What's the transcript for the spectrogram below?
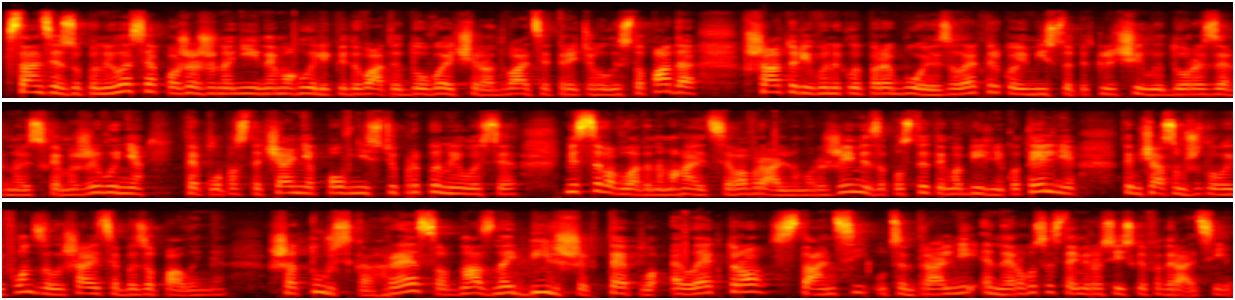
Станція зупинилася. Пожежу на ній не могли ліквідувати до вечора 23 листопада. В шаторі виникли перебої з електрикою. Місто підключили до резервної схеми живлення. Теплопостачання повністю припинилося. Місцева влада намагається в авральному режимі запустити мобільні котельні. Тим часом житловий фонд залишається без опалення. Шатурська ГРЕС одна з найбільших теплоелектростанцій у центральній енергосистемі Російської Федерації.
